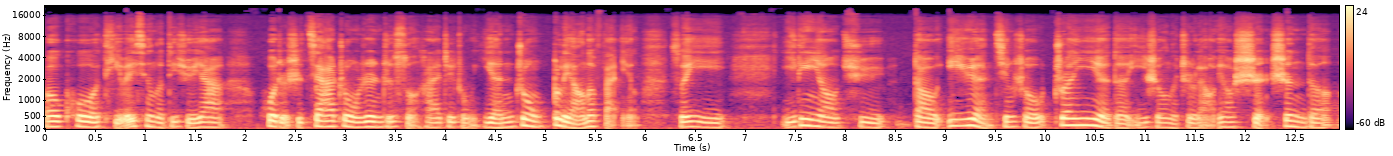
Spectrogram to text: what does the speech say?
包括体位性的低血压，或者是加重认知损害这种严重不良的反应。所以，一定要去到医院经受专业的医生的治疗，要审慎的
